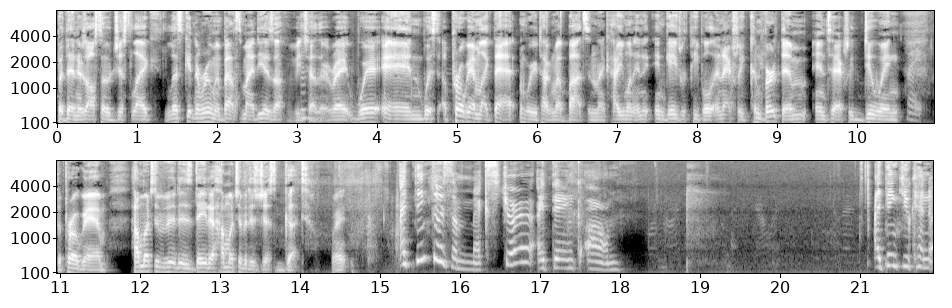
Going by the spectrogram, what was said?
but then there's also just like let's get in a room and bounce some ideas off of each mm-hmm. other, right? Where and with a program like that, where you're talking about bots and like how you want to engage with people and actually convert them into actually doing right. the program, how much of it is data? How much of it is just gut, right? I think there's a mixture. I think. Um, I think you can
